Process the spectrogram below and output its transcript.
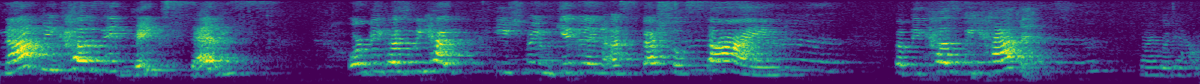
not because it makes sense or because we have each been given a special sign, but because we haven't. Can I go down?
